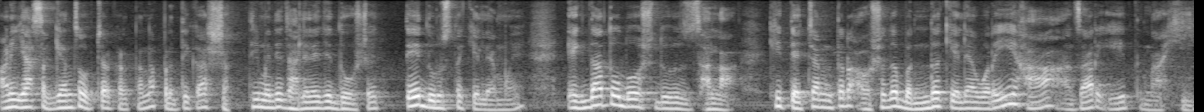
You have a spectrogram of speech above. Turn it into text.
आणि या सगळ्यांचा उपचार करताना प्रतिकार शक्तीमध्ये झालेले जे दोष आहेत ते दुरुस्त केल्यामुळे एकदा तो दोष दुरुस्त झाला की त्याच्यानंतर औषधं बंद केल्यावरही हा आजार येत नाही.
